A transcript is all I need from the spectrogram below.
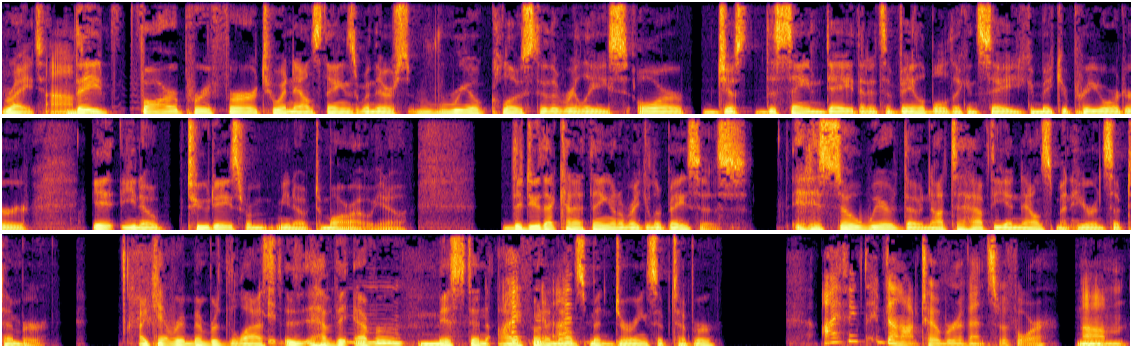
Right. Um, they far prefer to announce things when they're real close to the release or just the same day that it's available. They can say you can make your pre order it, you know, two days from, you know, tomorrow, you know, they do that kind of thing on a regular basis. It is so weird though, not to have the announcement here in September. I can't remember the last. It, have they ever mm, missed an iPhone I, announcement I, during September? I think they've done October events before. Mm. Um,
